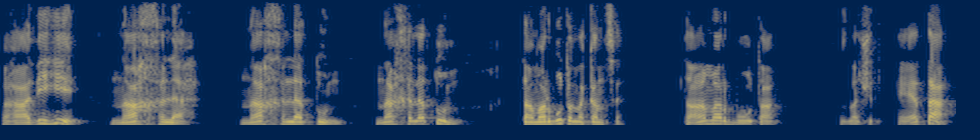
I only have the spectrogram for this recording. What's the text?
Гадихи нахля. Нахлятун. Нахлятун. Тамарбута на конце. Тамарбута. Значит, это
